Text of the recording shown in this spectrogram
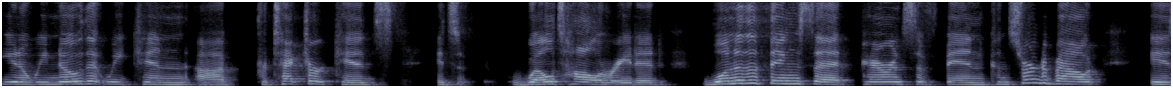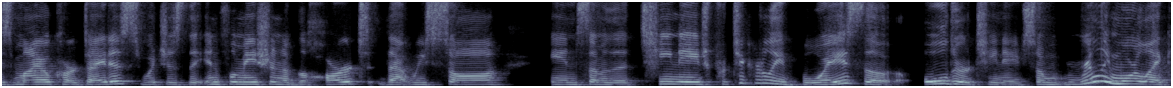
you know, we know that we can uh, protect our kids. It's well tolerated. One of the things that parents have been concerned about is myocarditis, which is the inflammation of the heart that we saw in some of the teenage, particularly boys, the older teenage, so really more like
